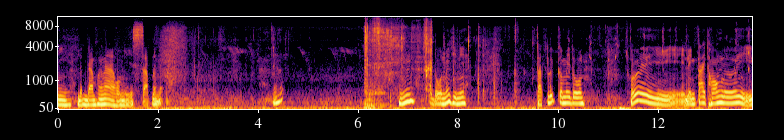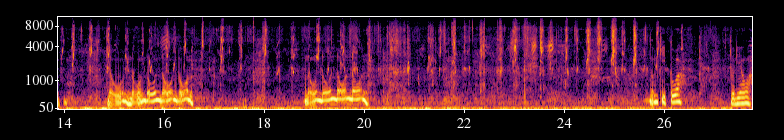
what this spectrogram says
นี่ดำๆข้างหน้าผมนี่จะสับแล้วเนี่ยเดี๋ยหืมโดนไหมทีนี้ ตัดลึกก็ไม่โดน เฮ้ย เล็งใต้ท้องเลย โดน โดน โดน โดน โดน โดน โดน โดน โดน โดนกี่ตัว ตัวเดียวอะ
